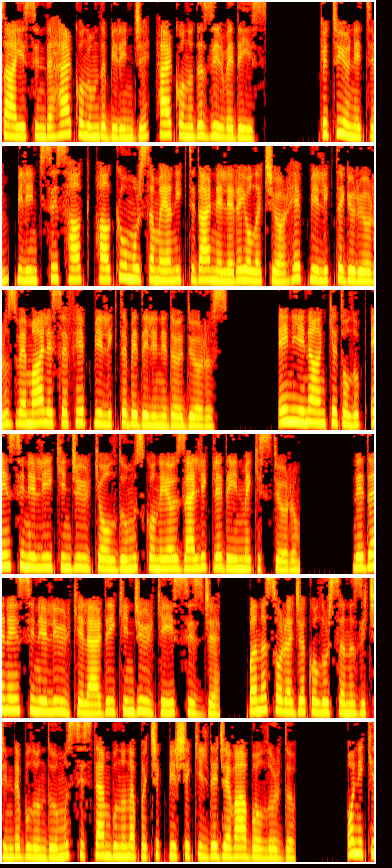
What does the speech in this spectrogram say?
sayesinde her konumda birinci, her konuda zirvedeyiz. Kötü yönetim, bilinçsiz halk, halkı umursamayan iktidar nelere yol açıyor hep birlikte görüyoruz ve maalesef hep birlikte bedelini de ödüyoruz. En yeni anket olup, en sinirli ikinci ülke olduğumuz konuya özellikle değinmek istiyorum. Neden en sinirli ülkelerde ikinci ülkeyiz sizce? Bana soracak olursanız içinde bulunduğumuz sistem bunun apaçık bir şekilde cevabı olurdu. 12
